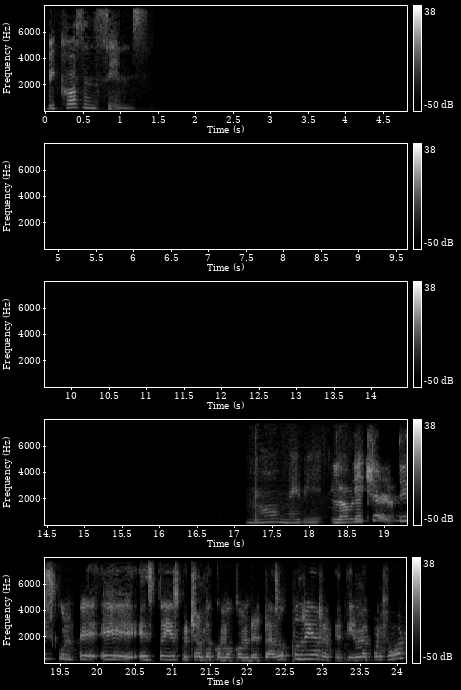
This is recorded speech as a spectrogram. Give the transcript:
Because and since. No, maybe Laura. Teacher, disculpe, eh, estoy escuchando como con retraso. ¿Podría repetirme, por favor?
